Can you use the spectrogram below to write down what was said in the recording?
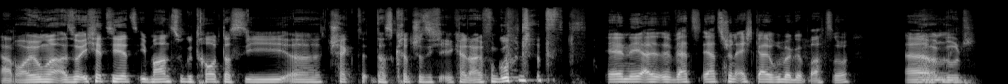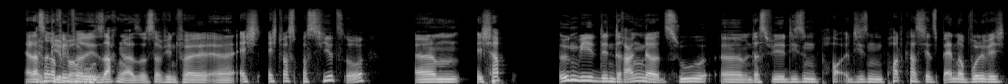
Boah, Junge, also ich hätte jetzt Iman zugetraut, dass sie äh, checkt, dass Kretsche sich eh kein iPhone geholt hat. Ja, nee, also er hat's, er hat's schon echt geil rübergebracht, so. ja, Ähm, gut. Ja, das Der sind auf jeden Fall die. Sachen. Also ist auf jeden Fall äh, echt, echt was passiert so. Ähm, ich habe irgendwie den Drang dazu, ähm, dass wir diesen, po diesen Podcast jetzt beenden, obwohl wir, ich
